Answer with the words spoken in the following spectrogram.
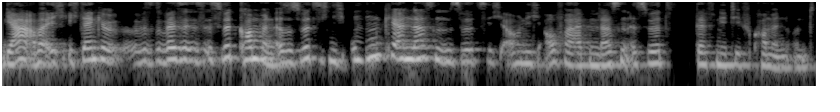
ja, aber ich, ich denke, es, es, wird kommen. Also es wird sich nicht umkehren lassen, es wird sich auch nicht aufhalten lassen. Es wird definitiv kommen. Und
